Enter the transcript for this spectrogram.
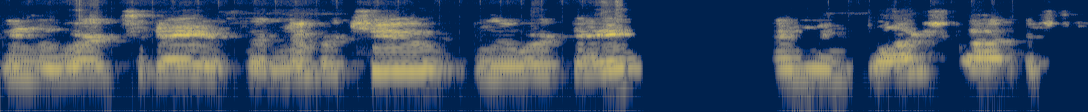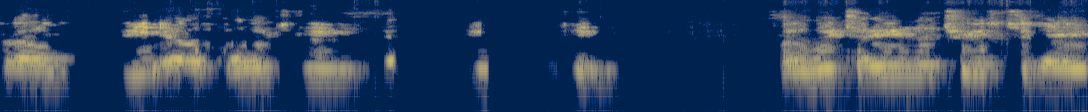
And the word today is the number two in the word day. And then blogspot is spelled B L O G S P O T. So we tell you the truth today.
